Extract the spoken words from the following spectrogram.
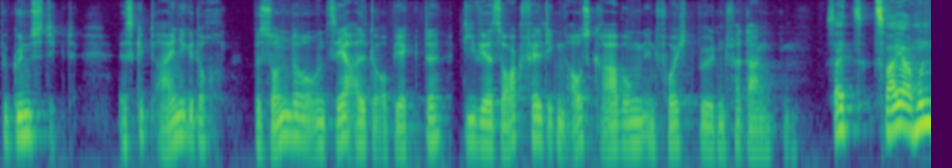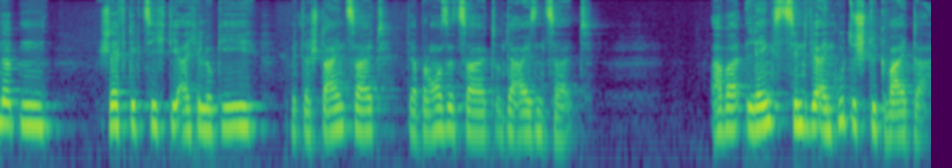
begünstigt. Es gibt einige doch besondere und sehr alte Objekte, die wir sorgfältigen Ausgrabungen in Feuchtböden verdanken. Seit zwei Jahrhunderten beschäftigt sich die Archäologie mit der Steinzeit, der Bronzezeit und der Eisenzeit. Aber längst sind wir ein gutes Stück weiter.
